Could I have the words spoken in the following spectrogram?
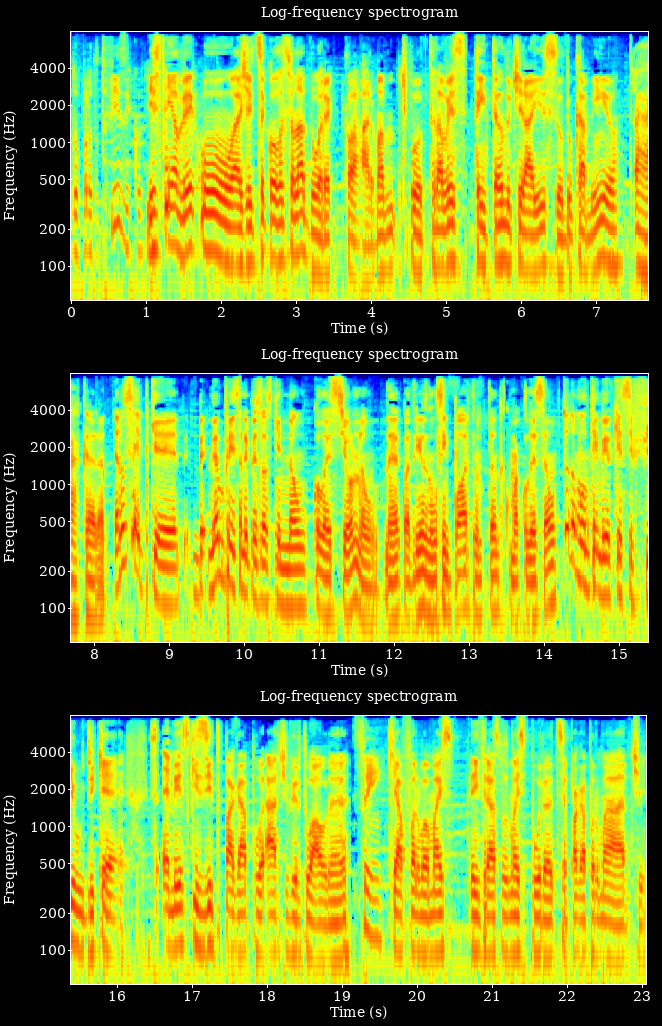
do produto físico? Isso tem a ver com a gente ser colecionador, é claro. Mas, tipo, talvez tentando tirar isso do caminho. Ah, cara. Eu não sei, porque mesmo pensando em pessoas que não colecionam, né? Quadrinhos não se importam tanto com uma coleção. Todo mundo tem meio que esse fio de que é, é meio esquisito pagar por arte virtual, né? Sim. Que é a forma mais entre aspas, mais pura de você pagar por uma arte.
